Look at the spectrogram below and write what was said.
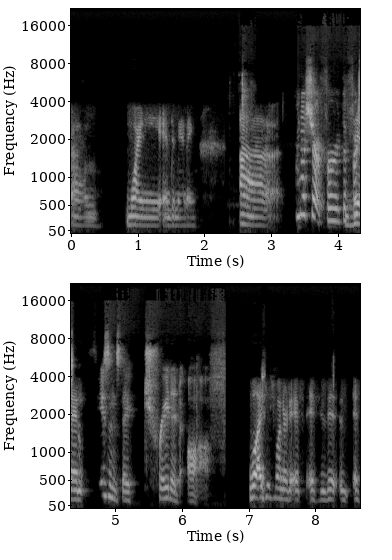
um, whiny and demanding. Uh, I'm not sure. For the first Then- seasons, they traded off. well, I just wondered if if the, if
